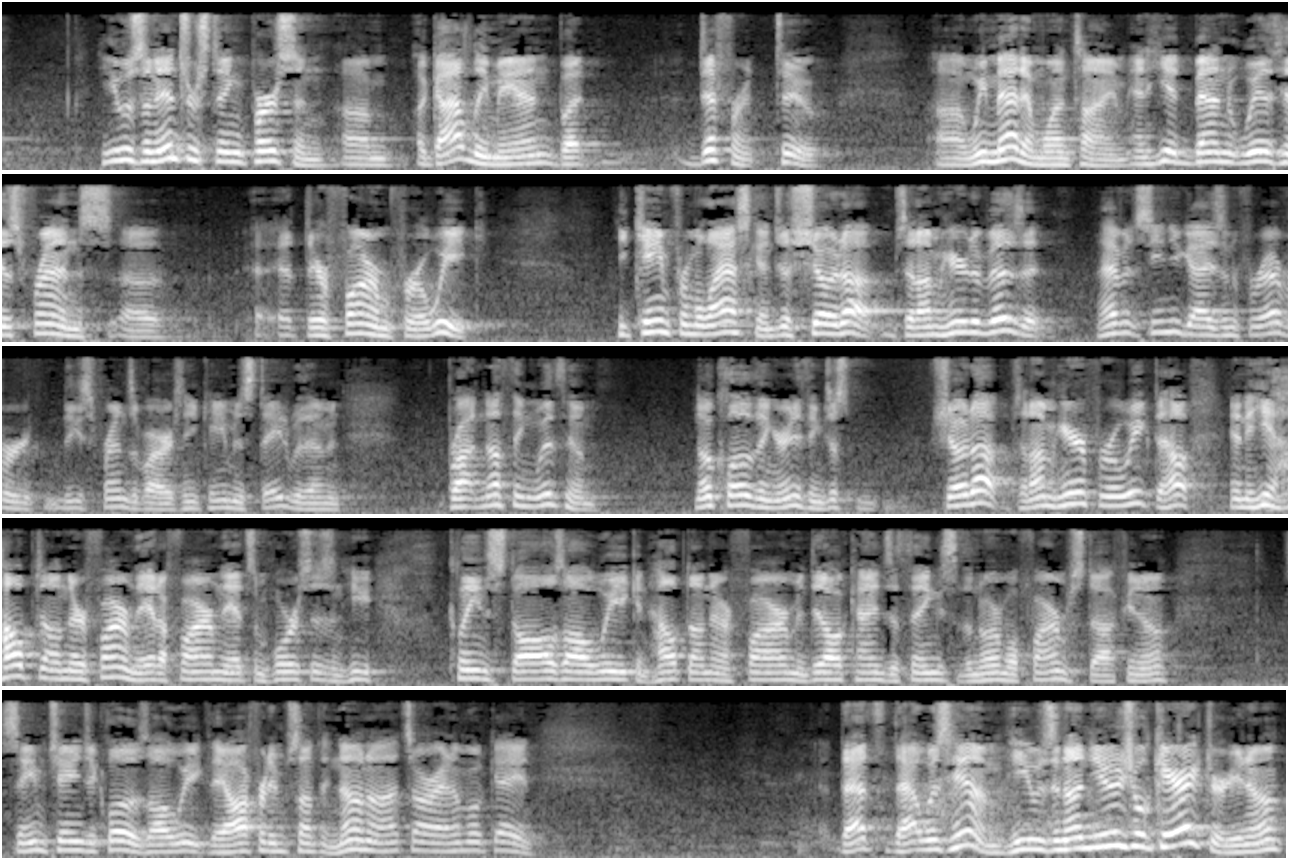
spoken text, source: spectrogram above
he was an interesting person, um, a godly man, but different too. Uh, we met him one time, and he had been with his friends uh, at their farm for a week. He came from Alaska and just showed up and said, "I'm here to visit." I haven't seen you guys in forever, these friends of ours. And he came and stayed with them and brought nothing with him. No clothing or anything, just showed up. Said, I'm here for a week to help. And he helped on their farm. They had a farm, they had some horses, and he cleaned stalls all week and helped on their farm and did all kinds of things, the normal farm stuff, you know. Same change of clothes all week. They offered him something. No, no, that's all right. I'm okay. That's, that was him. He was an unusual character, you know.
